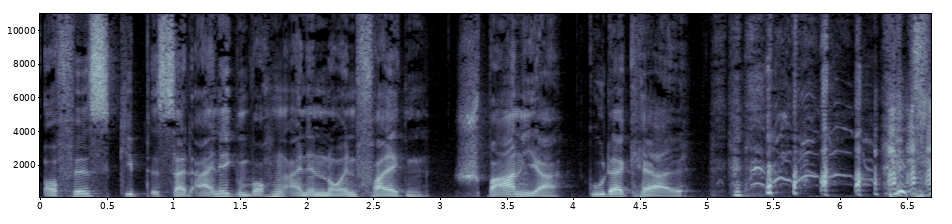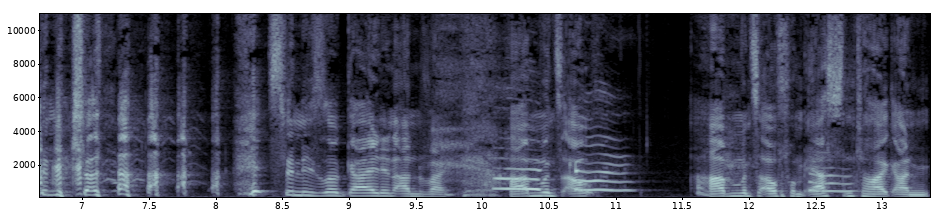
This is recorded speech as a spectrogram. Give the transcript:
Office gibt es seit einigen Wochen einen neuen Falken. Spanier, guter Kerl. das finde ich schon. das finde ich so geil, den Anfang. Haben uns auch, haben uns auch vom ersten Tag an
